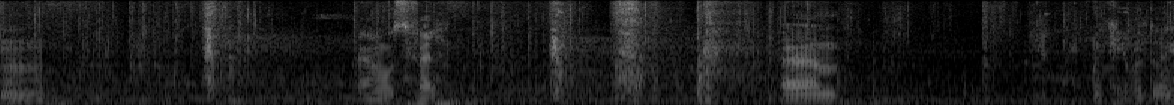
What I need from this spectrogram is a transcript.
Hmm. I almost fell. Um... Okay, what do I need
